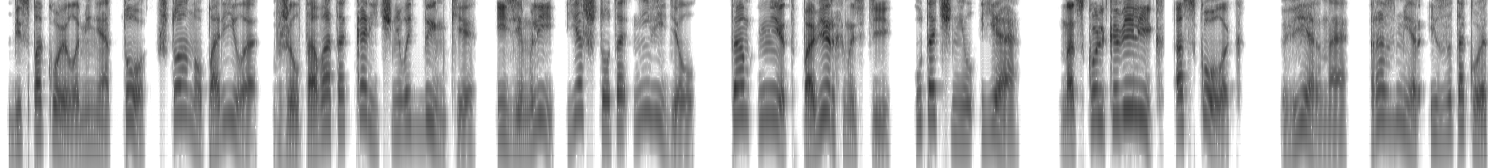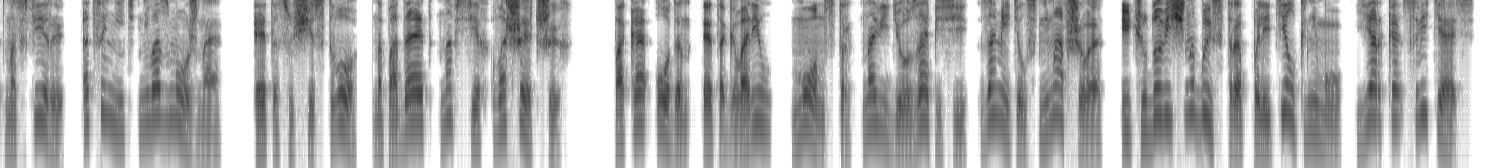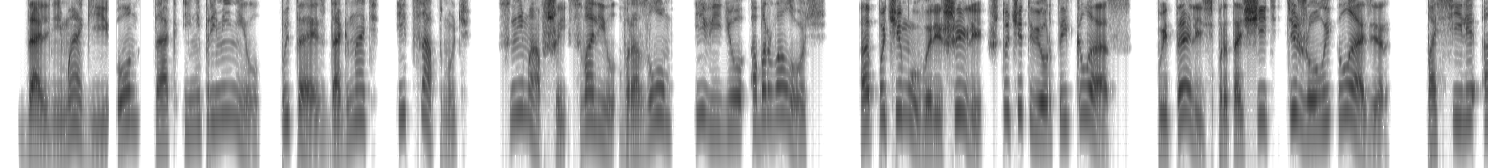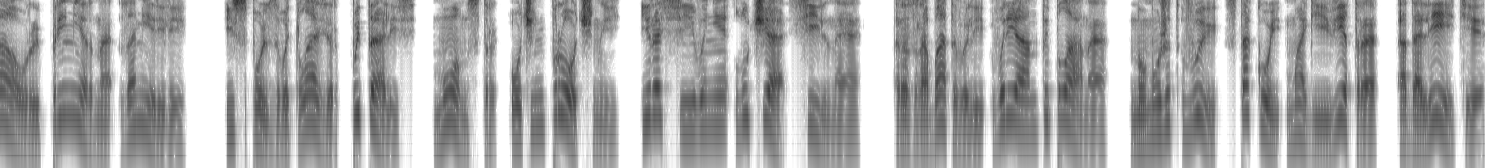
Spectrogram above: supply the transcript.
Беспокоило меня то, что оно парило в желтовато-коричневой дымке, и земли я что-то не видел. Там нет поверхности, уточнил я. Насколько велик осколок? Верно. Размер из-за такой атмосферы оценить невозможно. Это существо нападает на всех вошедших. Пока Одан это говорил, монстр на видеозаписи заметил снимавшего и чудовищно быстро полетел к нему, ярко светясь. Дальней магии он так и не применил, пытаясь догнать и цапнуть. Снимавший свалил в разлом, и видео оборвалось. «А почему вы решили, что четвертый класс?» Пытались протащить тяжелый лазер. По силе ауры примерно замерили. Использовать лазер пытались, Монстр очень прочный, и рассеивание луча сильное. Разрабатывали варианты плана, но может вы с такой магией ветра одолеете?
